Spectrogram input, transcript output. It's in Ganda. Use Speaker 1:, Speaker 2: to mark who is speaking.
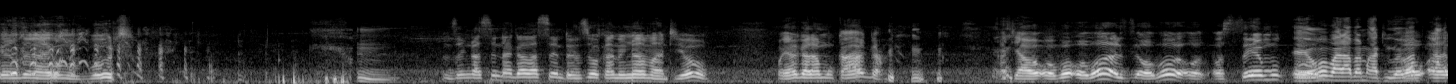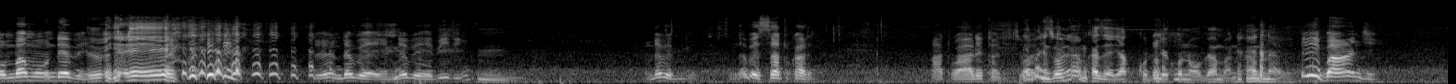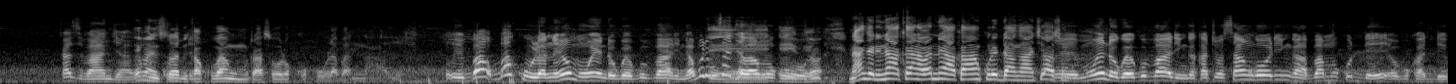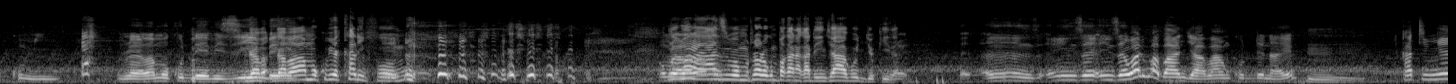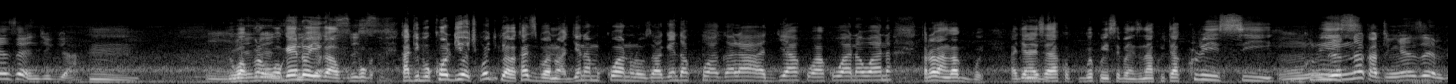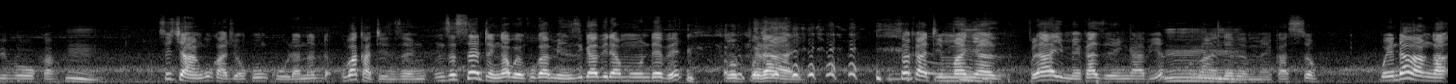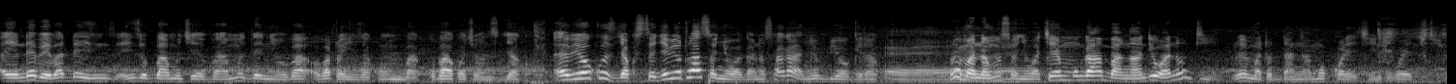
Speaker 1: genze nayo mu bbuutu
Speaker 2: Mm.
Speaker 1: nze nga sinagaba sente nsooka neŋŋamba nti yo oyagala mukaaga? Kati oba oba oba osseemuko
Speaker 2: Eh, oba balaba kati we
Speaker 1: awo awo mba mu ndebe.
Speaker 2: Eh.
Speaker 1: endebe endebe ebiri.
Speaker 2: Mm.
Speaker 1: ndebe esatu kale. Atwale kale
Speaker 2: Wamanya nti olina omukazi yali akukoddeko n'ogamba nanawe
Speaker 1: Eh, bangi kazi bangi
Speaker 2: evans olabika kubanga omuntu asobola okukuula bannaaye
Speaker 1: Eh, ba- bakuula naye omuwendo gwe guvaali nga buli musajja bamukuula.
Speaker 2: nange nina akaana banne akankula edda nga nkyaso.
Speaker 1: Eh, muwendo gwe guvaali nga kati osanga oli nga bamukudde obukadde kumi. Omulala bamukudde ebizimbe.
Speaker 2: nga bamukubye kalifoomu omwana yanziba omutwalo gumpaka nakati nkyagujjukira.
Speaker 1: Eh, nze- waliwo bangi abankudde naye.
Speaker 2: Mm,
Speaker 1: kati ngenze enjiga
Speaker 2: ogenda oyiga.
Speaker 1: Si- si-
Speaker 2: kati bukodyo kiba ojjukira abakazi bano ajja namukwano lowooza agenda kukwagala ajja akuwaanawaana kataba nga ggwe ajja nayisa gwe kuli sevens nakuyita chris
Speaker 1: Mm, nzenna kati ngenze mbibuuka.
Speaker 2: Mm.
Speaker 1: si kyangu kati okunkuula nadda kuba kati nze nze sente nga bwe nkugambye nzigabira mu ndebe mu pulayi so kati mmanya pulayi meka zengabye oba ndebe mmeka so bwe ndaba nga endebe ebadde eyinza obbaamu kyevaamu then oba toyinza kumba kubaako kyonzijjako ebyokunzijja ku siteegi ebyo twasonyiwagana saagala nnyo byogerako.
Speaker 2: Eh,
Speaker 1: lwema namusonyiwa kyemugamba nga ndi wano nti lwema toddangamu okukola ekintu bwekityo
